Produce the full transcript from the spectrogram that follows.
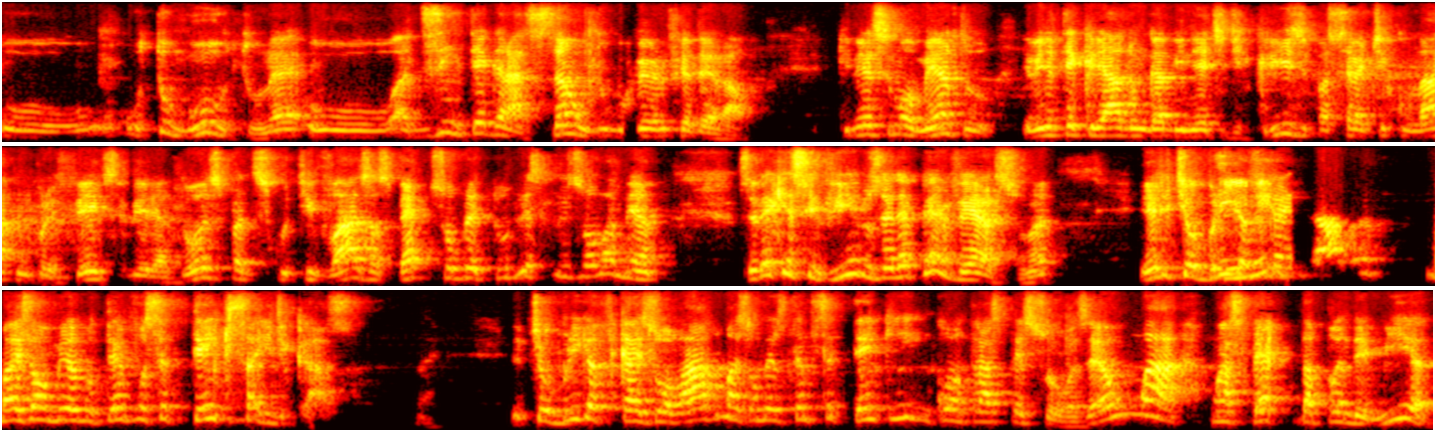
o, o tumulto, né? o, a desintegração do governo federal. Que nesse momento deveria ter criado um gabinete de crise para se articular com prefeitos e vereadores para discutir vários aspectos, sobretudo esse do isolamento. Você vê que esse vírus ele é perverso, né? Ele te obriga Sim. a ficar em casa, mas ao mesmo tempo você tem que sair de casa. Né? Ele te obriga a ficar isolado, mas ao mesmo tempo você tem que encontrar as pessoas. É uma, um aspecto da pandemia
